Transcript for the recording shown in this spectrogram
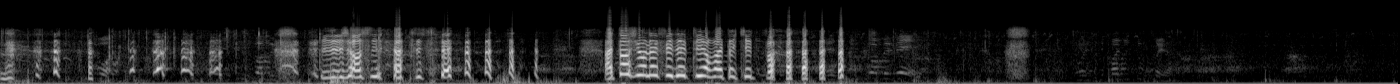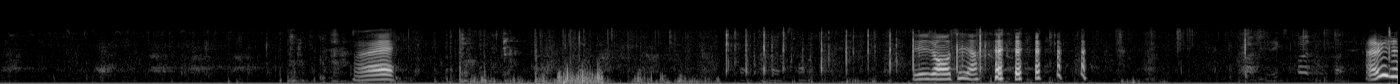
Ouais. Il est gentil, hein, tu sais. Attends, j'en ai fait des pires, va t'inquiète pas. Ouais. Il est gentil, hein. Ah. Ah oui, je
